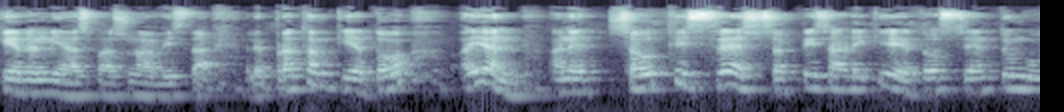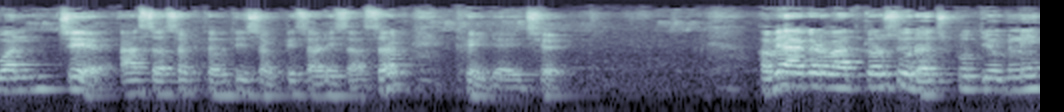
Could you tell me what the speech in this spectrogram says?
કેરળની આસપાસનો આ વિસ્તાર. એટલે પ્રથમ કીએ તો અયન અને સૌથી શ્રેષ્ઠ શક્તિશાળી કીએ તો સેતુંગવન ચેર. આ શાસક સૌથી શક્તિશાળી શાસક થઈ જાય છે. હવે આગળ વાત કરશું રજપૂત યુગની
